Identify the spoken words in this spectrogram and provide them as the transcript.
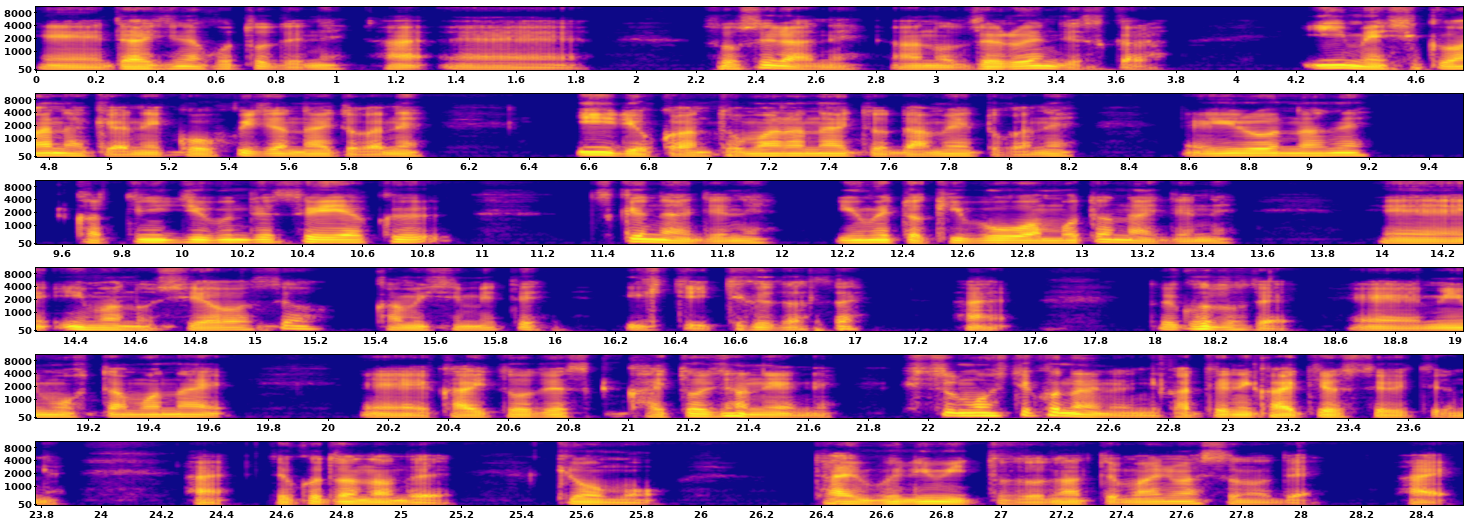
えー、大事なことでね、はい、えー、そうすればね、あの、0円ですから、いい飯食わなきゃね、幸福じゃないとかね、いい旅館泊まらないとダメとかね、いろんなね、勝手に自分で制約つけないでね、夢と希望は持たないでね、えー、今の幸せをかみしめて生きていってください。はい。ということで、えー、身も蓋もない、えー、回答です。回答じゃねえね。質問してこないのに勝手に回答してるっていうね。はい。ということなので、今日も、タイムリミットとなってまいりましたので、はい。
